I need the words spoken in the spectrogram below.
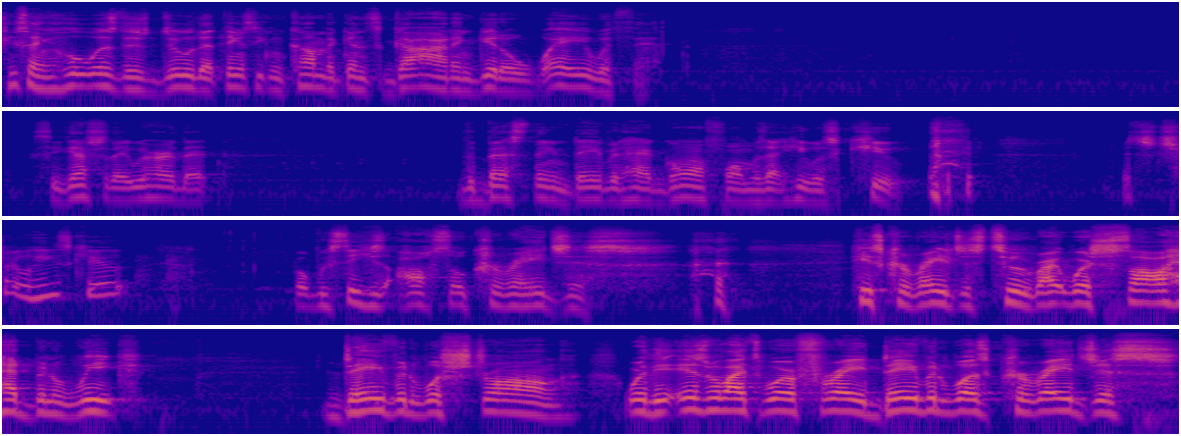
He's saying, Who is this dude that thinks he can come against God and get away with it? See, yesterday we heard that the best thing David had going for him was that he was cute. it's true, he's cute. But we see he's also courageous. he's courageous too, right? Where Saul had been weak, David was strong. Where the Israelites were afraid, David was courageous.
